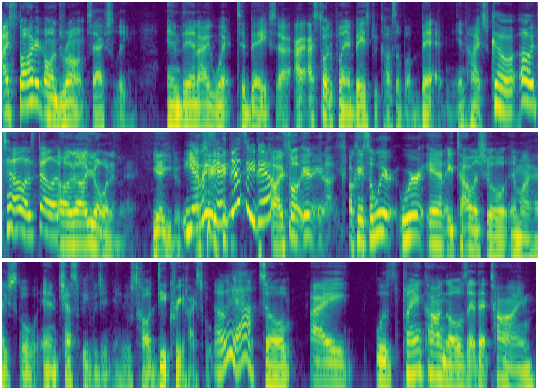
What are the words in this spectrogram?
I started on drums actually, and then I went to bass. I, I started playing bass because of a bet in high school. Go. Oh, tell us, tell us. Oh no, you don't want to know that. Yeah, you do. yeah, we do. Yes, we do. All right, so in, in- uh, okay, so we're we're in a talent show in my high school in Chesapeake, Virginia. It was called Deep Creek High School. Oh, yeah. So I was playing congos at that time,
